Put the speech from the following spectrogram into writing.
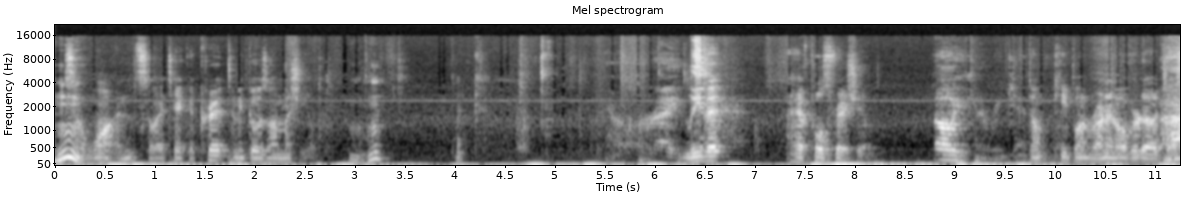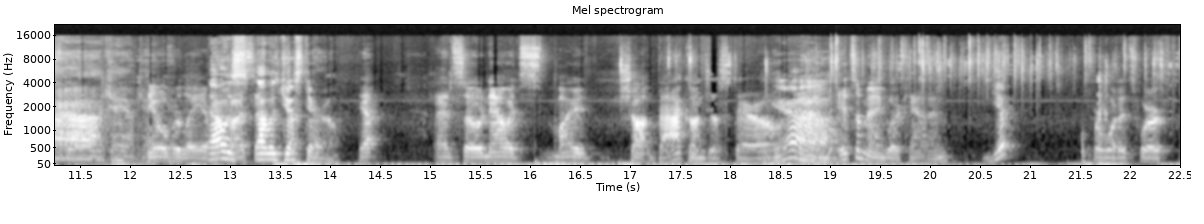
Hmm. So one, so I take a crit and it goes on my shield. Mhm. Clink. All right. Leave it. I have pulse ray shield. Oh, you can regen. Don't keep on running over to just Ah, okay, okay. the overlay every That was seconds. that was Jostero. Yeah. And so now it's my shot back on Jostero. Yeah. and it's a Mangler cannon Yep. For what it's worth.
